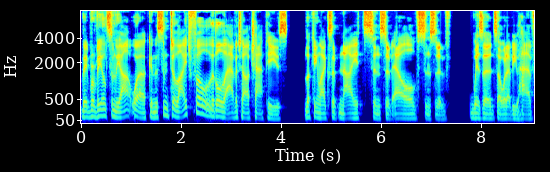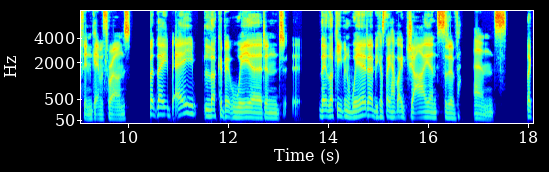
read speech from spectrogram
they've revealed some of the artwork and there's some delightful little avatar chappies looking like sort of knights and sort of elves and sort of wizards or whatever you have in Game of Thrones. But they, A, look a bit weird and uh, they look even weirder because they have like giant sort of hands. Like,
